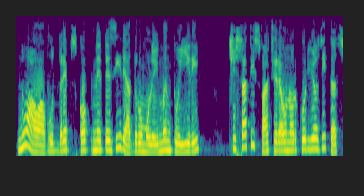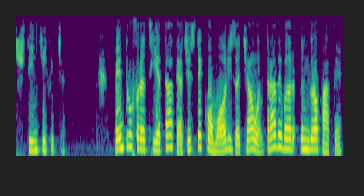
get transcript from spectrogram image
nu au avut drept scop netezirea drumului mântuirii, ci satisfacerea unor curiozități științifice. Pentru frățietate, aceste comori zăceau într-adevăr îngropate.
